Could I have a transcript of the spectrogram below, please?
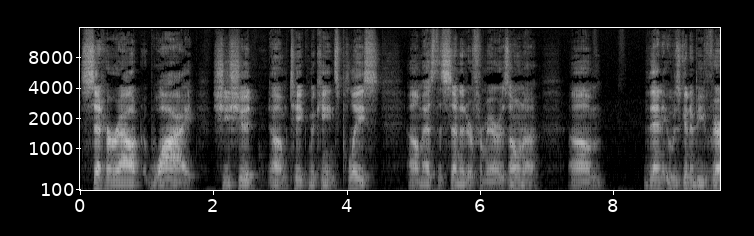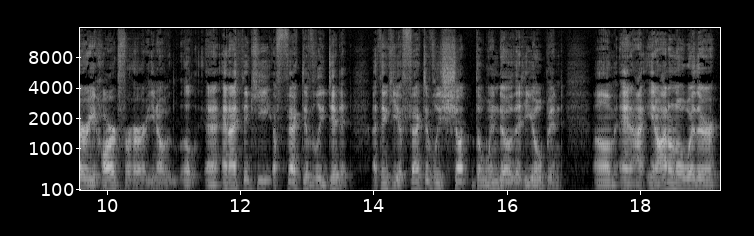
set her out why she should um, take McCain's place um, as the senator from Arizona, um, then it was going to be very hard for her, you know. And, and I think he effectively did it. I think he effectively shut the window that he opened. Um, and I, you know, I don't know whether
